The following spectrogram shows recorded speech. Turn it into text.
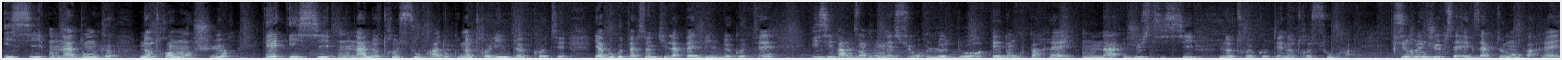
Ici, on a donc notre emmanchure et ici, on a notre sous-bras, donc notre ligne de côté. Il y a beaucoup de personnes qui l'appellent ligne de côté. Ici, par exemple, on est sur le dos et donc pareil, on a juste ici notre côté, notre sous-bras. Sur une jupe, c'est exactement pareil.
